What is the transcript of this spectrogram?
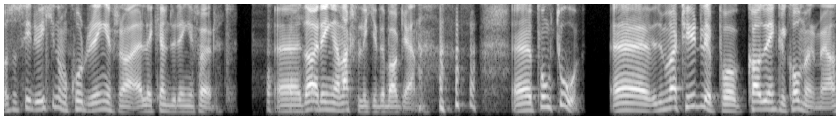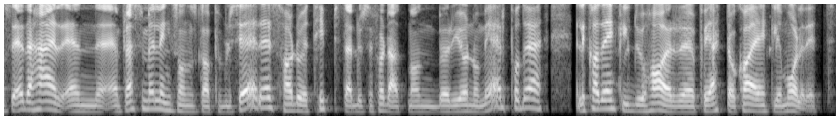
Og så sier du ikke noe om hvor du ringer fra, eller hvem du ringer for. Uh, da ringer jeg i hvert fall ikke tilbake igjen. Uh, punkt to. Eh, du må være tydelig på hva du egentlig kommer med. Altså, er det her en, en pressemelding som skal publiseres? Har du et tips der du ser for deg at man bør gjøre noe mer på det? Eller hva er det egentlig du har eh, på hjertet, og hva er egentlig målet ditt?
